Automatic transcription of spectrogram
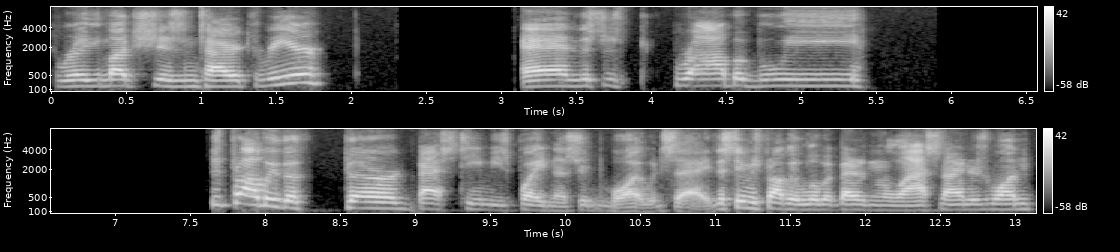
pretty much his entire career. And this is probably this is probably the third best team he's played in a Super Bowl, I would say. This team is probably a little bit better than the last Niners one.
